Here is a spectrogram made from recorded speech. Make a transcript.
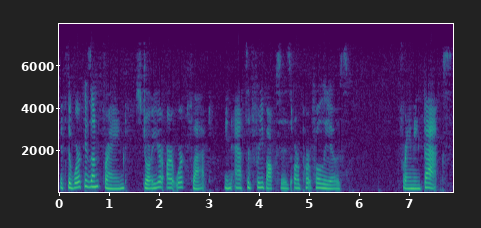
If the work is unframed, store your artwork flat in acid-free boxes or portfolios. Framing facts.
